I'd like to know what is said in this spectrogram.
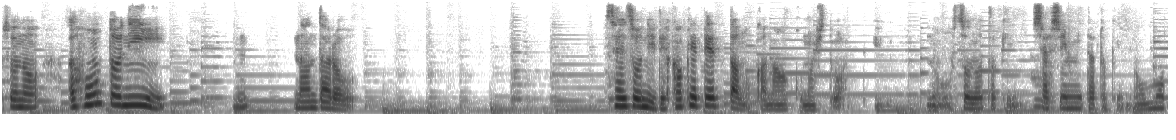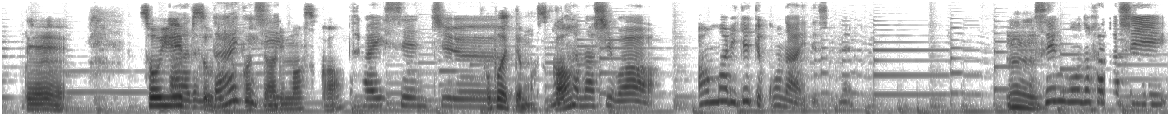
その、あ本当に、んなんだろう、戦争に出かけてったのかな？この人はっていうのを、その時に、写真見た時に思って、そういうエピソードとかってありますか？対戦中覚えてますのか話はあんまり出てこないですね。うん。戦後の話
